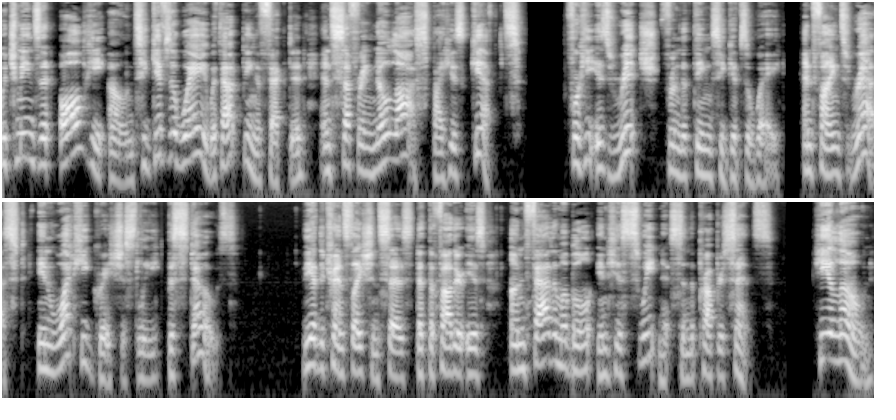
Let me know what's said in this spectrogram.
which means that all he owns he gives away without being affected and suffering no loss by his gifts. For he is rich from the things he gives away and finds rest in what he graciously bestows. The other translation says that the Father is unfathomable in his sweetness in the proper sense. He alone,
